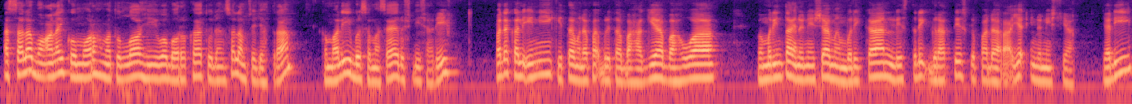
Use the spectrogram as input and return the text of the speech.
Assalamualaikum warahmatullahi wabarakatuh dan salam sejahtera. Kembali bersama saya Rusdi Sharif. Pada kali ini kita mendapat berita bahagia bahawa pemerintah Indonesia memberikan listrik gratis kepada rakyat Indonesia. Jadi,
